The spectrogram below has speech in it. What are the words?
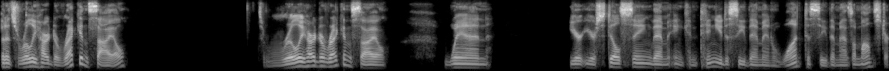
But it's really hard to reconcile. It's really hard to reconcile when you're you're still seeing them and continue to see them and want to see them as a monster.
